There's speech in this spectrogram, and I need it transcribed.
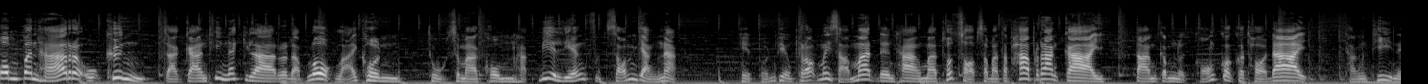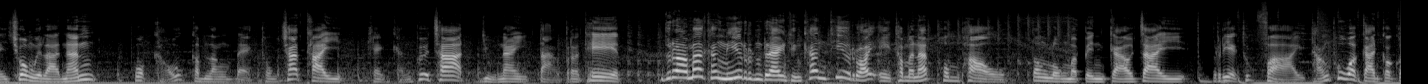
ปมปัญหาระอุขึ้นจากการที่นักกีฬาระดับโลกหลายคน ถูกสมาคมหักเบี้ยเลี้ยงฝึกซ้อมอย่างหนัก เหตุผลเพียงเพราะไม่สามารถเดินทางมาทดสอบสมรรถภาพร่างกาย ตามกำหนดของกกทได้ ทั้งที่ในช่วงเวลานั้น พวกเขากำลังแบกธงชาติไทย แข่งขันเพื่อชาติอยู่ในต่างประเทศ ดราม่าครั้งนี้รุนแรงถึงขั้นที่ร้อยเอกธรรมนัฐพรมเผ่าต้องลงมาเป็นกาวใจ เรียกทุกฝ่ายทั้งผู้ว่าการกก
